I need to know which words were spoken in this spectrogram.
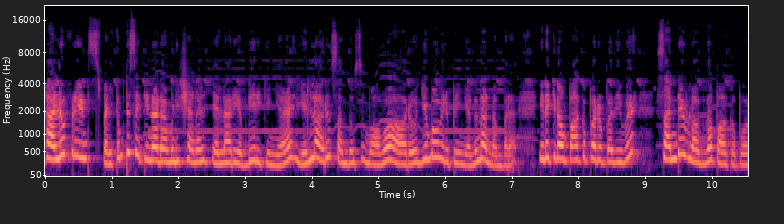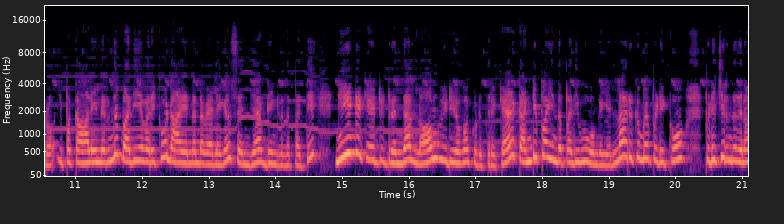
Hello friends welcome to Chettinad Amani channel எல்லோரும் எப்படி இருக்கீங்க? எல்லோரும் சந்தோஷமாகவும் ஆரோக்கியமாகவும் இருப்பீங்கன்னு நான் நம்புகிறேன் இன்றைக்கி நான் பார்க்க போகிற பதிவு சண்டே விலாக் தான் பார்க்க போகிறோம் இப்போ காலையிலேருந்து மதியம் வரைக்கும் நான் என்னென்ன வேலைகள் செஞ்சேன் அப்படிங்கிறத பற்றி நீங்கள் கேட்டுட்டு இருந்தால் லாங் வீடியோவாக கொடுத்துருக்கேன். கண்டிப்பாக இந்த பதிவு உங்கள் எல்லாருக்குமே பிடிக்கும். பிடிச்சிருந்ததுன்னா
